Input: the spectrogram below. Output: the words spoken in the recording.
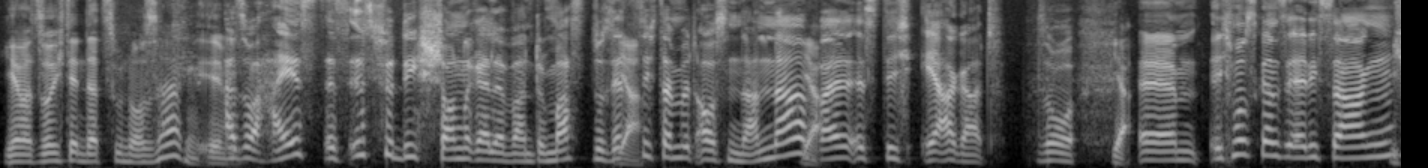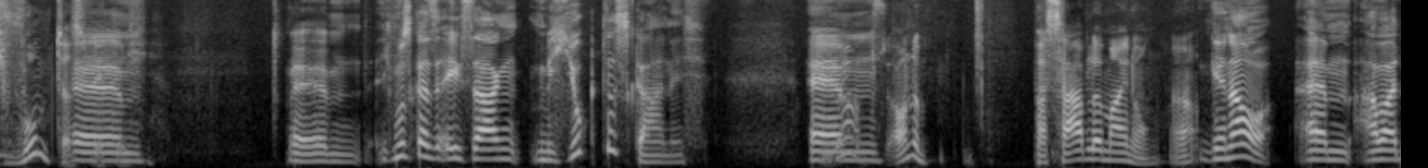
ja, was soll ich denn dazu noch sagen? irgendwie? Also heißt, es ist für dich schon relevant. Du machst, du setzt Ja. dich damit auseinander, Ja. weil es dich ärgert. So. Ja. Ähm, ich muss ganz ehrlich sagen. ich wurmt das ähm, wirklich. ähm, ich muss ganz ehrlich sagen, mich juckt es gar nicht. Ähm, ja, ist auch eine passable Meinung. Ja. Genau. Ähm, aber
